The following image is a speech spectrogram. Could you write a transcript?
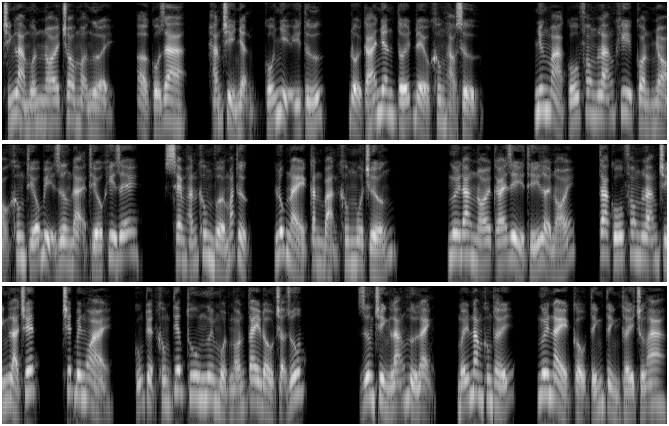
chính là muốn nói cho mọi người, ở cố gia, hắn chỉ nhận cố nhị ý tứ, đổi cá nhân tới đều không hảo xử. Nhưng mà cố phong lãng khi còn nhỏ không thiếu bị dương đại thiếu khi dễ, xem hắn không vừa mắt thực, lúc này căn bản không mua trướng. Ngươi đang nói cái gì thí lời nói, ta cố phong lãng chính là chết, chết bên ngoài, cũng tuyệt không tiếp thu ngươi một ngón tay đầu trợ rút. Dương Trình lãng hử lạnh, mấy năm không thấy, ngươi này cẩu tính tình thấy chứng A.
